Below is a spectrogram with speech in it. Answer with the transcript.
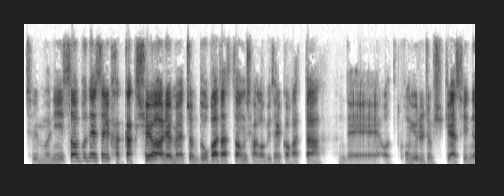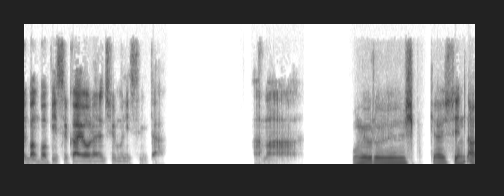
질문이 subnet을 각각 share하려면 좀 노가다성 작업이 될 것 같다. 근데 어, 공유를 좀 쉽게 할 수 있는 방법이 있을까요? 라는 질문이 있습니다. 아마 공유를 쉽게 할 수 있는, 아,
